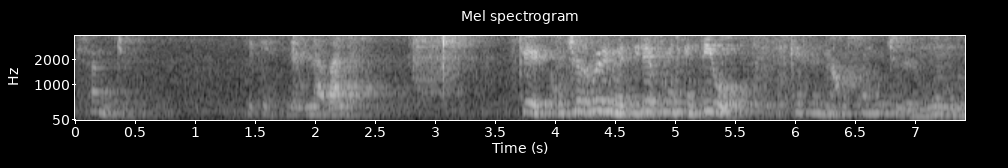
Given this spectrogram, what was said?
¿Mi sándwich? ¿De qué? ¿De una bala? ¿Qué? Escuché el ruido y me tiré, fue instintivo. Es que es el mejor sándwich del mundo.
